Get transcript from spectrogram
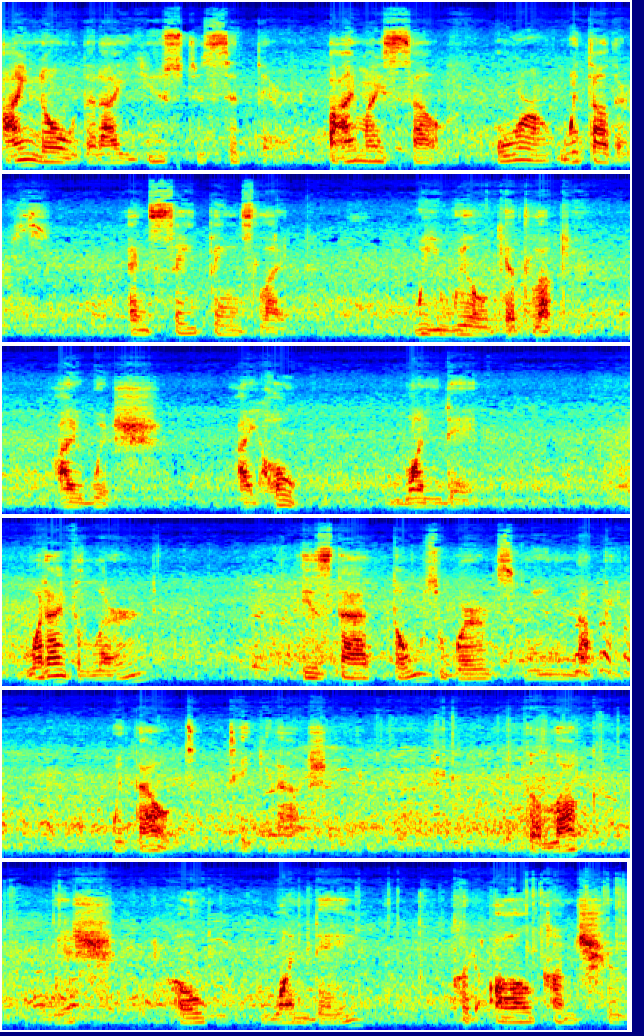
I know that I used to sit there by myself or with others and say things like, We will get lucky. I wish. I hope. One day. What I've learned is that those words mean nothing without taking action. The luck, wish, hope, one day could all come true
